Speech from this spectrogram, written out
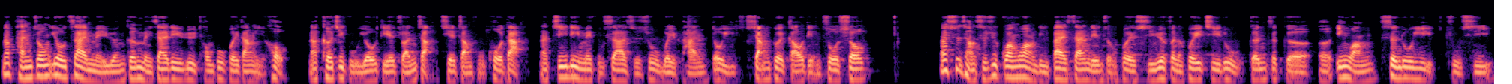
那盘中又在美元跟美债利率同步回档以后，那科技股由跌转涨，且涨幅扩大。那激励美股四大指数尾盘都以相对高点做收。那市场持续观望礼拜三联准会十一月份的会议记录，跟这个呃英王圣路易主席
